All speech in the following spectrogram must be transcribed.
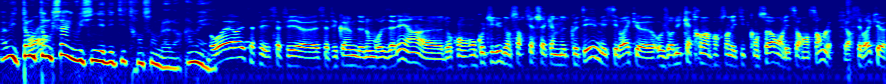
Ah oui, tant, Ouais. tant que ça que vous signez des titres ensemble alors. Ah ouais. Ouais, ouais, ça fait, ça fait, euh, ça fait quand même de nombreuses années. Hein. Euh, Donc, on, on continue d'en sortir chacun de notre côté, mais c'est vrai qu'aujourd'hui, 80% des titres qu'on sort, on les sort ensemble. Alors, c'est vrai que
